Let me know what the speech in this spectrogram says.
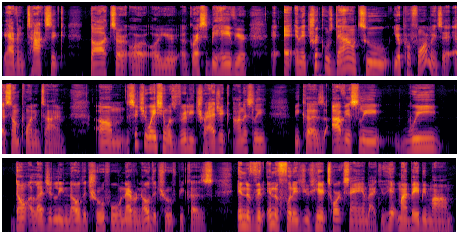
You're having toxic thoughts or or, or your aggressive behavior, and it trickles down to your performance at, at some point in time. Um, the situation was really tragic, honestly, because obviously we don't allegedly know the truth. We'll never know the truth because in the vid- in the footage you hear Twork saying like you hit my baby mom.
